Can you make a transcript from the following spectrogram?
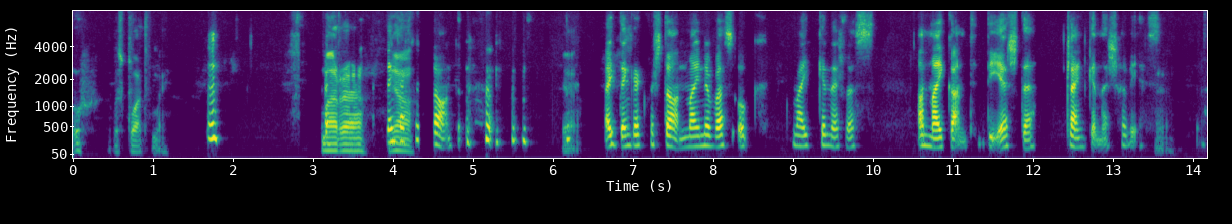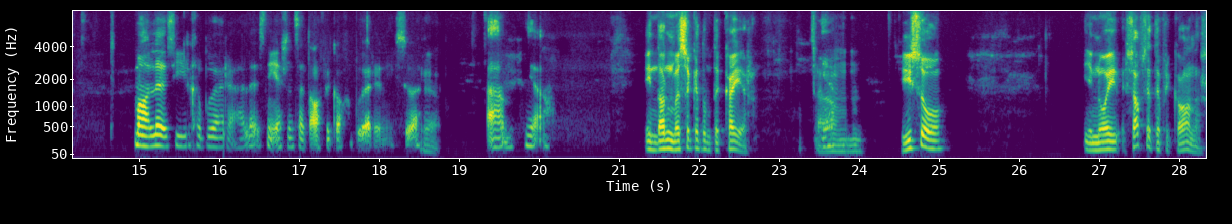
oef, was kwaad vir my. Hm. Maar uh Dink ja, ek verstaan. Ja. Ek dink ek verstaan. Myne was ook my kinders was aan my kant die eerste kleinkinders gewees. Ja. Maar hulle is hier gebore. Hulle is nie eers in Suid-Afrika gebore nie. So, Ja. ehm um, ja. en dan mis ek dit om te kuier. Ja. Ehm um, hierso jy nooi selfs Suid-Afrikaners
